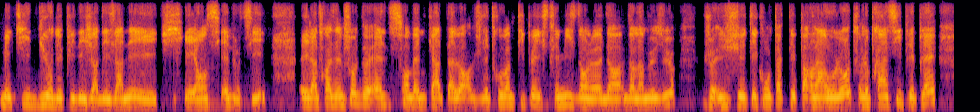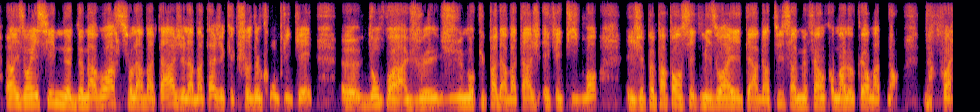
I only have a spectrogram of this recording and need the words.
mais qui dure depuis déjà des années et qui est ancienne aussi. Et la troisième chose de L124, alors je les trouve un petit peu extrémistes dans, le, dans, dans la mesure. J'ai été contacté par l'un ou l'autre, le principe les plaît. Alors ils ont essayé de, m'avoir sur l'abattage et l'abattage est quelque chose de compliqué. Euh, donc voilà, je ne m'occupe pas d'abattage effectivement et je peux pas penser que mes oies aient été abattues, ça me fait encore mal au cœur maintenant. Donc voilà,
